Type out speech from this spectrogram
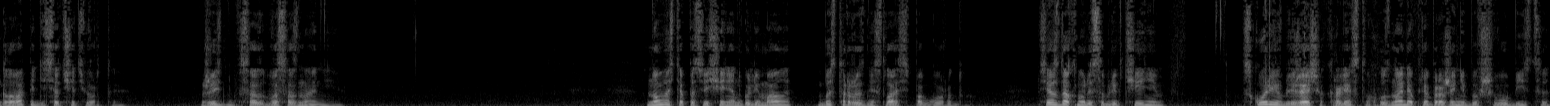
Глава 54. Жизнь в, со- в осознании. Новость о посвящении Ангулималы быстро разнеслась по городу. Все вздохнули с облегчением. Вскоре в ближайших королевствах узнали о преображении бывшего убийцы,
